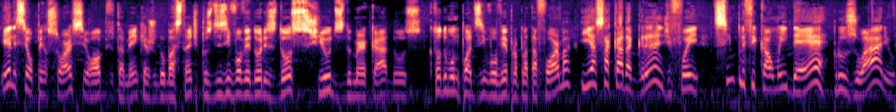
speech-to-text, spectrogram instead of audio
Ele ser open source, óbvio também, que ajudou bastante para os desenvolvedores dos shields do mercado, que todo mundo pode desenvolver para a plataforma. E a sacada grande foi simplificar uma IDE para o usuário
